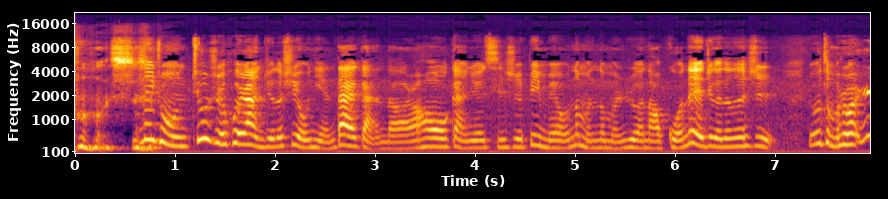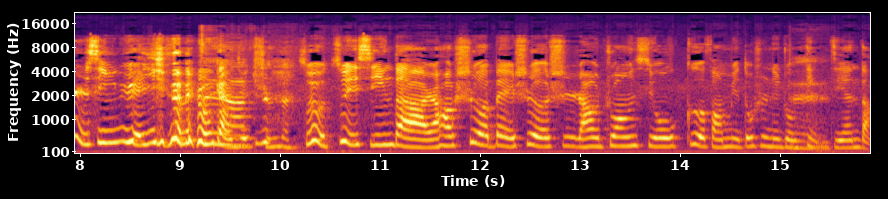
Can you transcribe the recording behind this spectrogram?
是那种就是会让你觉得是有年代感的，然后感觉其实并没有那么那么热闹。国内这个真的是，有怎么说日新月异的那种感觉，就是所有最新的，然后设备设施，然后装修各方面都是那种顶尖的，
